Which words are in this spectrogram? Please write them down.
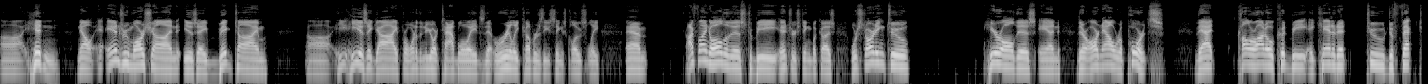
uh, hidden. Now, Andrew Marchand is a big time uh, he he is a guy for one of the New York tabloids that really covers these things closely, and I find all of this to be interesting because we're starting to hear all this, and there are now reports that Colorado could be a candidate to defect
